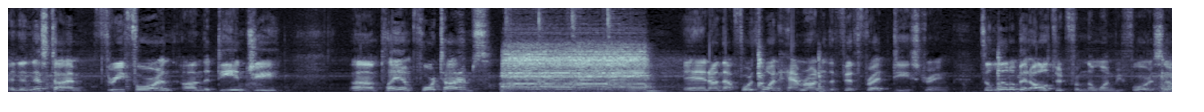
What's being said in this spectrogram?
And then this time, 3 4 on, on the D and G. Um, play them four times. And on that fourth one, hammer onto the fifth fret D string. It's a little bit altered from the one before, so.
